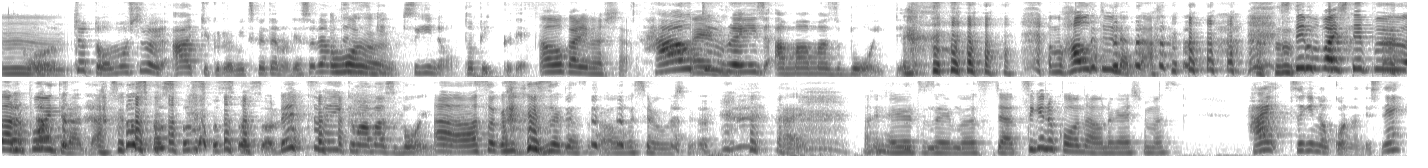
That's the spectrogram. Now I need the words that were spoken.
こうちょっと面白いアーティクルを見つけたのでそれはまた次,、次のトピックで。あわかりました。How to raise a mama's boy って。あもう How to なんだ。ステップバイステップあのポイントなんだ。そうそうそうそうそうそう。Let's make mama's boy ああそうかそうかそうか。面白い面白い。はい、はいありがとうございます。じゃあ次のコーナーお願いします。はい、次のコーナーですね。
